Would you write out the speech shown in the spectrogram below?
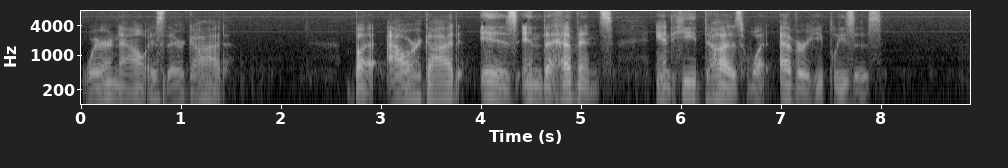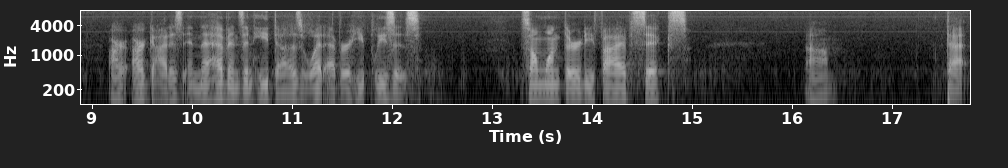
Where now is their God? But our God is in the heavens, and he does whatever he pleases. Our, our God is in the heavens and he does whatever he pleases. Psalm 135, 6. Um, that,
